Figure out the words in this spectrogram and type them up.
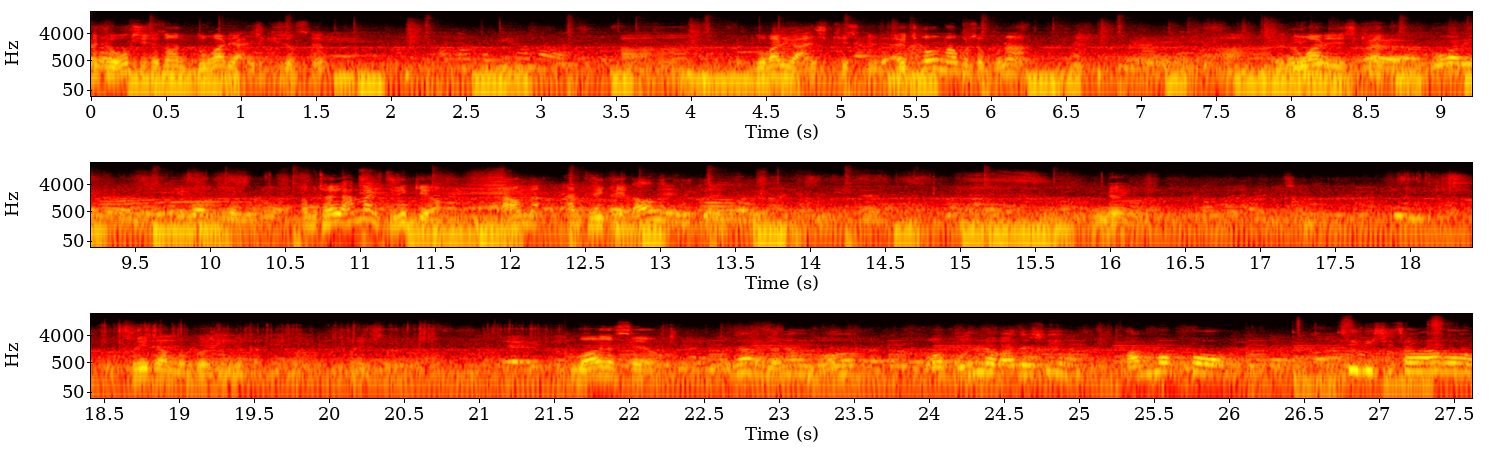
아, 그 혹시 죄송한데 노가리 안 시키셨어요? 아 노가리가 안 시키시길래 아, 처음 와보셨구나. 아 노가리 시켜야 돼. 네, 노가리는 기본적으로. 그럼 저희가 한 마리 드릴게요. 나오면 한 드릴게요. 네, 나오면 드릴게요, 노가리. 아, 예. 네. 분명히 지금 프리즈 한번 보여줍니까? 프리즈. 뭐 하셨어요? 그냥 그냥 뭐뭐 부르러 가듯이 밥 먹고 TV 시청하고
